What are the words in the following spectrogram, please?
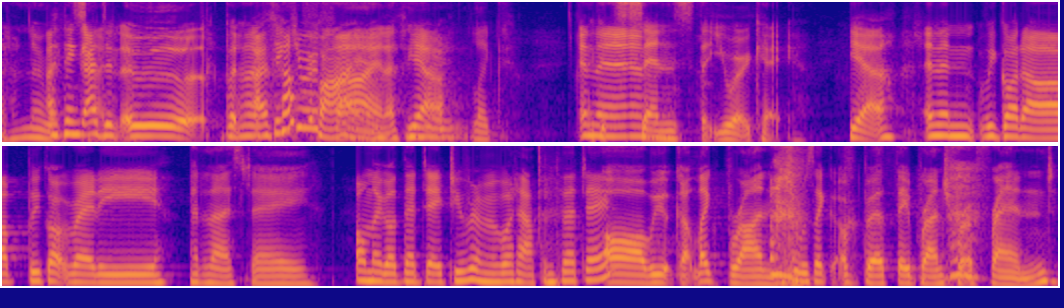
I don't know. I think I did. Ugh, but No, I, think you were fine. I think yeah, you were like, And I then- could sense that you were okay. Yeah. And then we got up, we got ready. Had a nice day. Oh my god, that day! Do you remember what happened that day? Oh, we got like brunch. It was like a birthday brunch for a friend,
